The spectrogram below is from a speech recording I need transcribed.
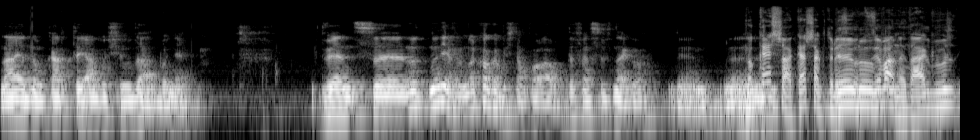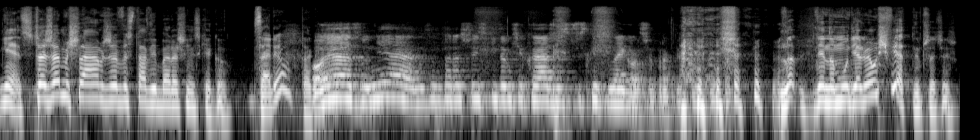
na jedną kartę i albo się uda, albo nie. Więc, e, no, no nie wiem, no kogo byś tam wolał defensywnego? Wiem, e, No Kesza, Kesza, który jest kontuzjowany, tak? Nie, szczerze myślałem, że wystawi Bereszyńskiego. Serio? Tak. O Jezu, nie, no ten Bereszyński to mi się kojarzy z wszystkim, co najgorsze praktycznie. Dla- Nie no, Mundial miał świetny przecież.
